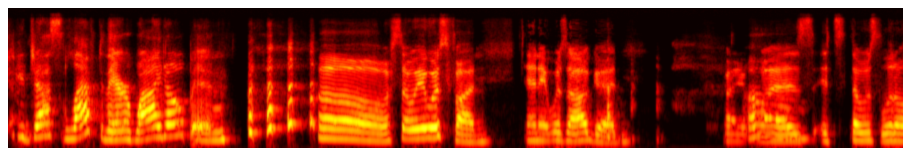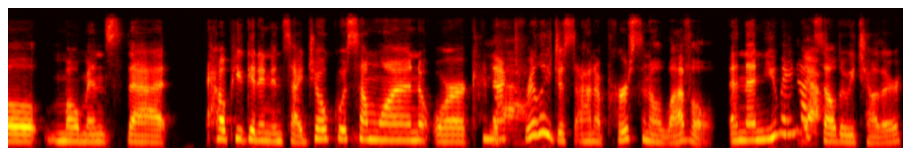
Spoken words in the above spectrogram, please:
You just left there wide open. Oh, so it was fun and it was all good. But it Oh. was, it's those little moments that help you get an inside joke with someone or connect Yeah. really just on a personal level. And then you may not Yeah. sell to each other,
